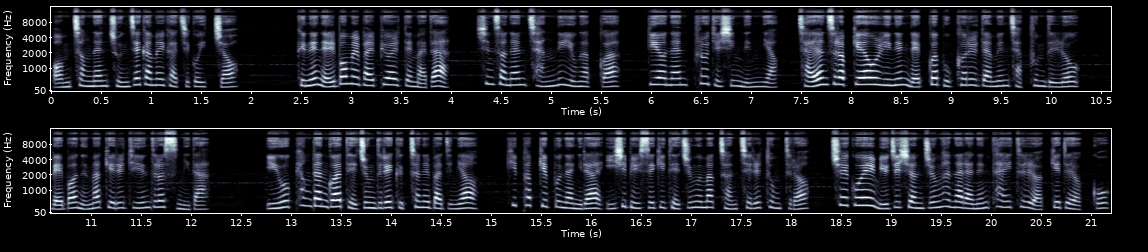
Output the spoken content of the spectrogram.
엄청난 존재감을 가지고 있죠. 그는 앨범을 발표할 때마다 신선한 장르 융합과 뛰어난 프로듀싱 능력, 자연스럽게 어울리는 랩과 보컬을 담은 작품들로 매번 음악계를 뒤흔들었습니다. 이후 평단과 대중들의 극찬을 받으며 힙합계뿐 아니라 21세기 대중음악 전체를 통틀어 최고의 뮤지션 중 하나라는 타이틀을 얻게 되었고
